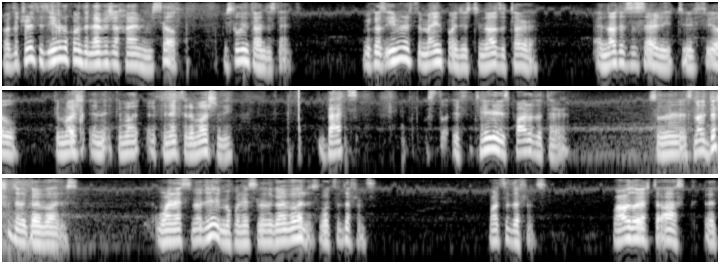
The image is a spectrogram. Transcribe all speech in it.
But the truth is, even according to Nefesh HaChaim himself, we still need to understand. Because even if the main point is to know the Torah, and not necessarily to feel uh, connected emotionally, but if Tehillim is part of the Torah, so then it's no different than Negaim V'Odis. One has to know one has to know Negaim V'Odis. What's the difference? What's the difference? Why would I have to ask that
